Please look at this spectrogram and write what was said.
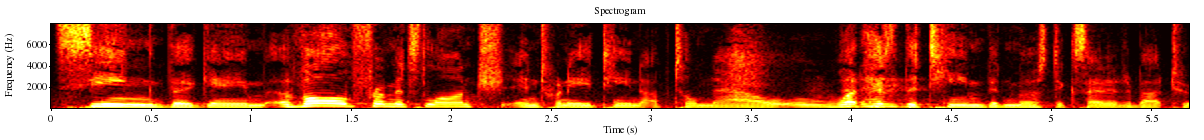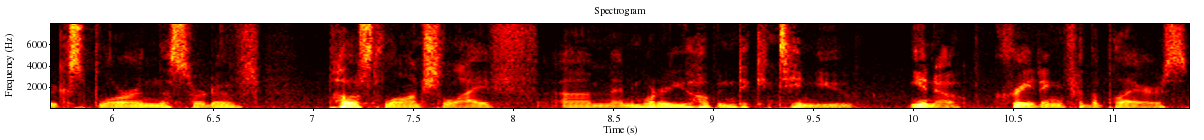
seeing the game evolve from its launch in 2018 up till now, what has the team been most excited about to explore in the sort of post-launch life, um, and what are you hoping to continue, you know, creating for the players?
